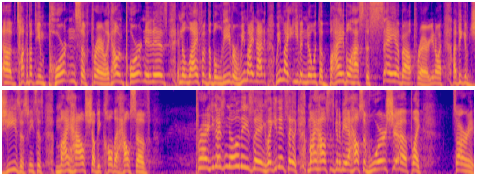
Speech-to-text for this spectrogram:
uh, talk about the importance of prayer, like how important it is in the life of the believer. We might not, we might even know what the Bible has to say about prayer. You know, I, I think of Jesus when he says, My house shall be called a house of prayer. You guys know these things. Like he didn't say, like, my house is gonna be a house of worship. Like, Sorry.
